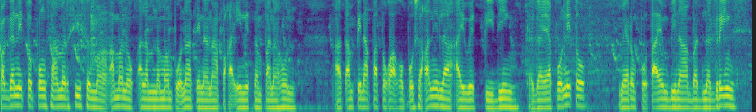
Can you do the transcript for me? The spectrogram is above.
Pag ganito pong summer season mga kamanok, alam naman po natin na napakainit ng panahon. At ang pinapatuka ko po sa kanila ay wet feeding. Kagaya po nito, meron po tayong binabad na grains.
